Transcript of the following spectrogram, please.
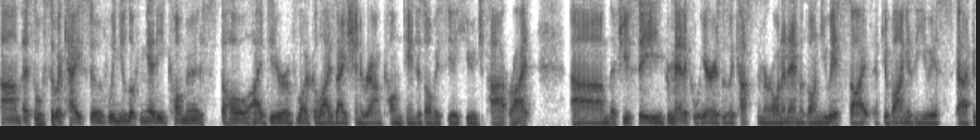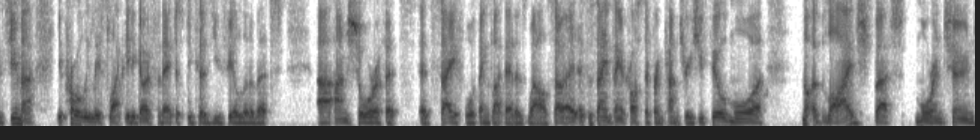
Um, it's also a case of when you're looking at e commerce, the whole idea of localization around content is obviously a huge part, right? Um, if you see grammatical errors as a customer on an Amazon US site, if you're buying as a US uh, consumer, you're probably less likely to go for that just because you feel a little bit uh, unsure if it's it's safe or things like that as well. So it's the same thing across different countries. You feel more not obliged, but more in tuned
